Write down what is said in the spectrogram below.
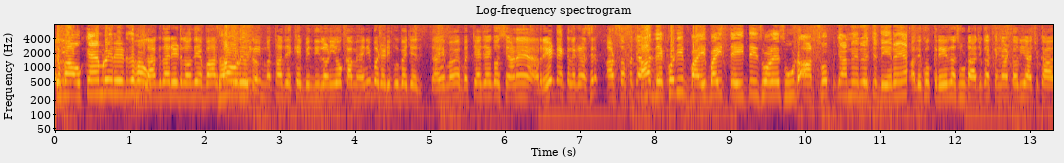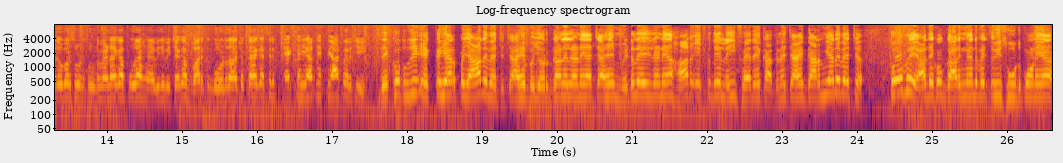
ਦਿਖਾਓ ਕੈਮਰੇ ਰੇਟ ਦਿਖਾਓ। ਲੱਗਦਾ ਰੇਟ ਲਾਉਂਦੇ ਆ ਬਾਹਰ ਮੱਥਾ ਦੇਖ ਕੇ ਬਿੰਦੀ ਲਾਉਣੀ ਉਹ ਕੰਮ ਹੈ ਨਹੀਂ ਵੱਡਾ ਡਿਪੂ ਵਿੱਚ। ਚਾਹੇ ਮੈਂ ਬੱਚਾ ਚਾਹੇ ਕੋਈ ਸਿਆਣਾ ਆ ਰੇਟ ਇੱਕ ਲੱਗਣਾ ਸਿਰਫ 850 ਆ ਦੇਖੋ ਜੀ 22 22 23 23 ਵਾਲੇ ਸੂਟ 895 ਦੇ ਵਿੱਚ ਦੇ ਰਹੇ ਆ। ਆ ਦੇਖੋ ਕਰੇਵ ਦਾ ਸੂਟ ਆ ਚੁੱਕਾ ਕਿੰਨਾ ਟੌਰੀ ਆ ਚੁੱਕਾ ਆਲ ਓਵਰ ਸੂਟ ਸੂਟ ਮੈਨਾਂ ਹੈਗਾ ਪੂਰਾ ਹੈਵੀ ਦੇ ਵਿੱਚ ਹੈਗਾ ਵਰਕ 골ਡ ਦਾ ਆ ਚੁੱਕਾ ਹੈਗਾ ਸਿਰਫ 1000 ਤੇ 50 ਰੁਪਏ ਵਿੱਚ ਹੀ। ਦੇਖੋ ਤੁਸੀਂ 1050 ਦੇ ਵਿੱਚ ਚਾਹੇ ਬਜ਼ੁਰਗਾਂ ਨੇ ਲੈਣੇ ਆ ਚਾਹੇ ਮਿਡਲ ਏਜ ਲੈਣੇ ਆ ਹਰ ਇੱਕ ਦੇ ਲਈ ਫਾਇਦੇ ਕਰਦੇ ਨੇ ਚਾਹੇ ਗਰਮੀਆਂ ਦੇ ਵਿੱਚ। ਤੋਹਫੇ ਆ ਦੇਖੋ ਗਰਮੀਆਂ ਦੇ ਵਿੱਚ ਤੁਸੀਂ ਸੂਟ ਪਾਉਣੇ ਆ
